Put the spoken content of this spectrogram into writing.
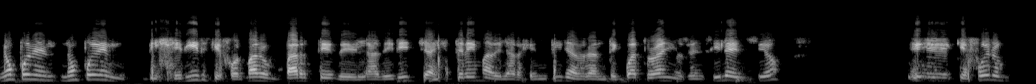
no pueden no pueden que formaron parte de la derecha extrema de la Argentina durante cuatro años en silencio, que fueron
